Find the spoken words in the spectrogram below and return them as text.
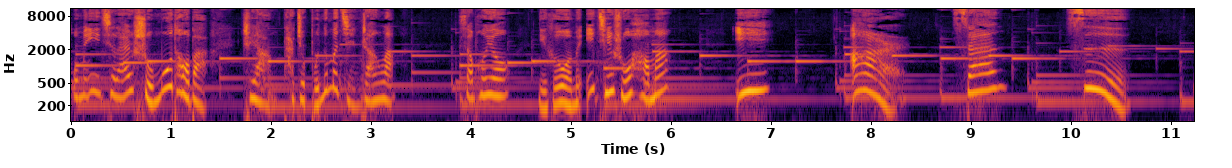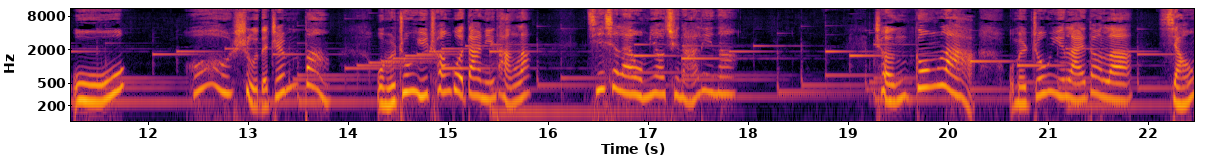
我们一起来数木头吧，这样她就不那么紧张了。小朋友，你和我们一起数好吗？一、二、三、四、五。哦，数的真棒！我们终于穿过大泥塘了，接下来我们要去哪里呢？成功啦！我们终于来到了小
